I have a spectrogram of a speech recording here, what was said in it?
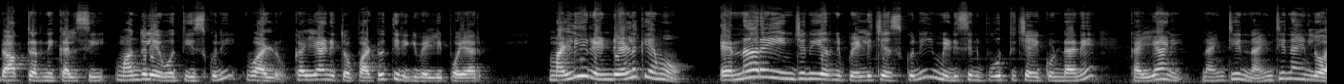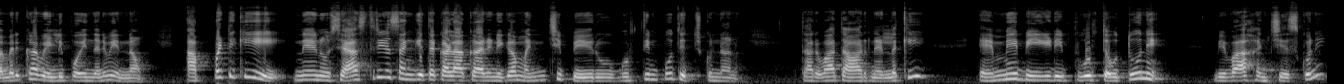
డాక్టర్ని కలిసి మందులేవో తీసుకుని వాళ్ళు కళ్యాణితో పాటు తిరిగి వెళ్ళిపోయారు. మళ్ళీ రెండేళ్ళకేమో ఎన్ఆర్ఐ ఇంజనీర్ని పెళ్ళి చేసుకుని మెడిసిన్ పూర్తి చేయకుండానే కళ్యాణి నైన్టీన్ నైన్టీ నైన్లో అమెరికా వెళ్ళిపోయిందని విన్నాం. అప్పటికీ నేను శాస్త్రీయ సంగీత కళాకారిణిగా మంచి పేరు గుర్తింపు తెచ్చుకున్నాను. తర్వాత ఆరు నెలలకి ఎంఏ బీఈడి పూర్తవుతూనే వివాహం చేసుకుని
